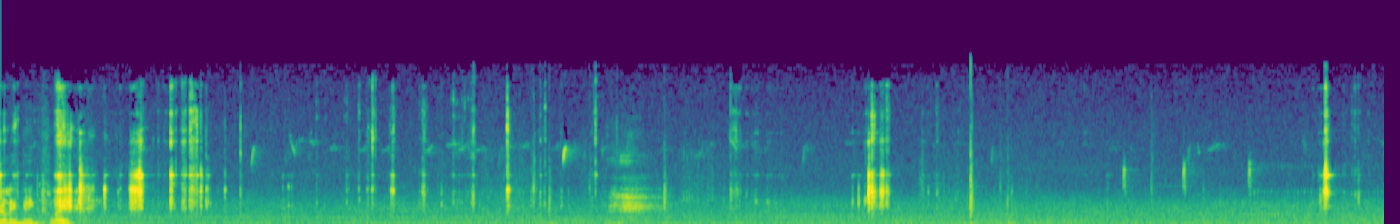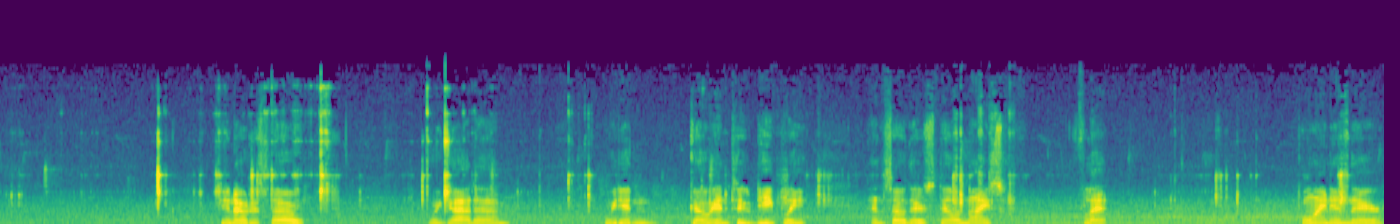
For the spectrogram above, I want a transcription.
Really big flake. If you notice though, we got, um, we didn't go in too deeply and so there's still a nice flat point in there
